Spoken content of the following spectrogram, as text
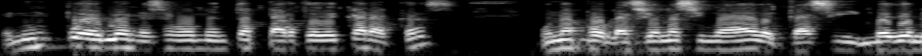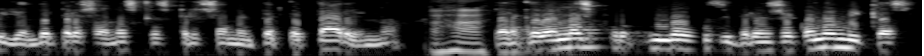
en un pueblo en ese momento aparte de Caracas, una población asignada de casi medio millón de personas, que es precisamente Petare, ¿no? Ajá. Para que vean las profundas diferencias económicas.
